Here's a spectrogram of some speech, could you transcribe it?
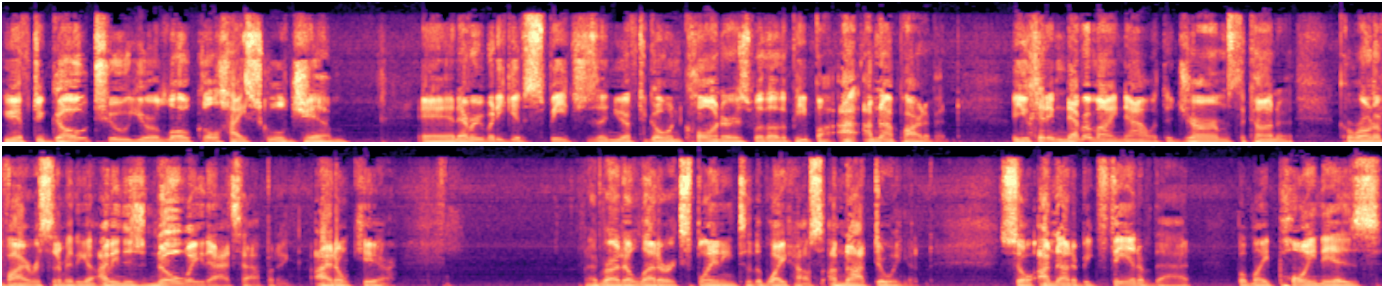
You have to go to your local high school gym, and everybody gives speeches, and you have to go in corners with other people. I, I'm not part of it. Are you kidding? Never mind now with the germs, the con- coronavirus, and everything. I mean, there's no way that's happening. I don't care. I'd write a letter explaining to the White House. I'm not doing it. So I'm not a big fan of that. But my point is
